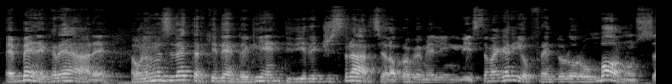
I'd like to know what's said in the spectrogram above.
è bene creare inviare una newsletter chiedendo ai clienti di registrarsi alla propria mailing list, magari offrendo loro un bonus,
